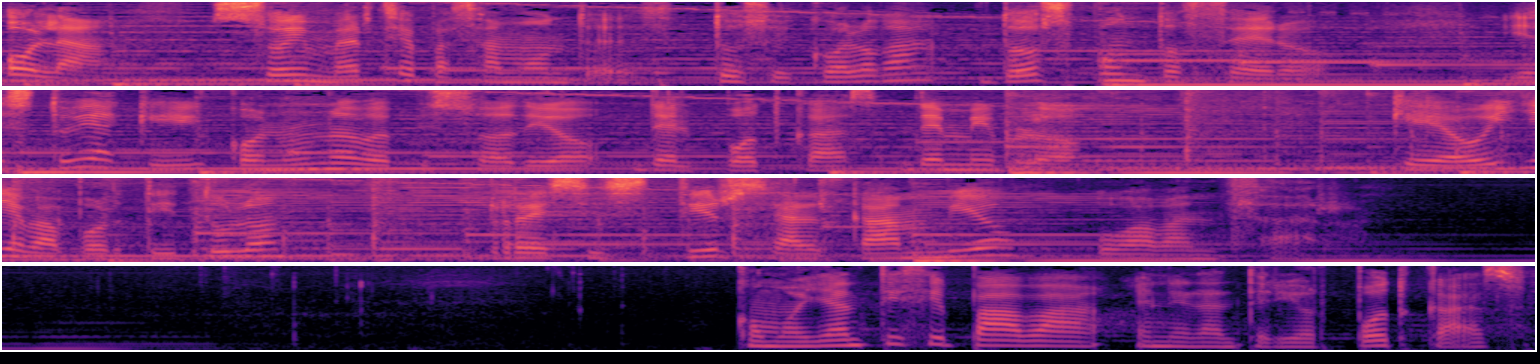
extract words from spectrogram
Hola, soy Merche Pasamontes, tu psicóloga 2.0 y estoy aquí con un nuevo episodio del podcast de mi blog, que hoy lleva por título Resistirse al cambio o avanzar. Como ya anticipaba en el anterior podcast,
